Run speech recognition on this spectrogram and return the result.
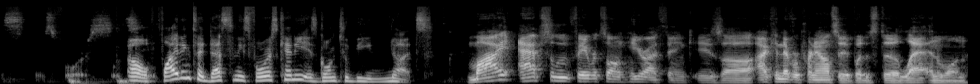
Destiny's Force. Let's Oh, see. fighting to Destiny's Force, Kenny, is going to be nuts. My absolute favorite song here, I think, is uh, I can never pronounce it, but it's the Latin one.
